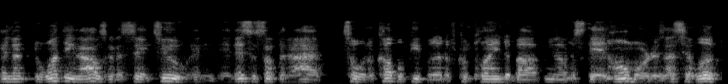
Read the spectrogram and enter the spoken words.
And the, the one thing I was going to say too, and, and, this is something that I've told a couple people that have complained about, you know, the stay-at-home orders. I said, look,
